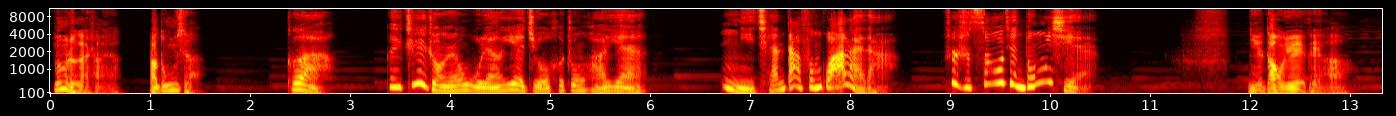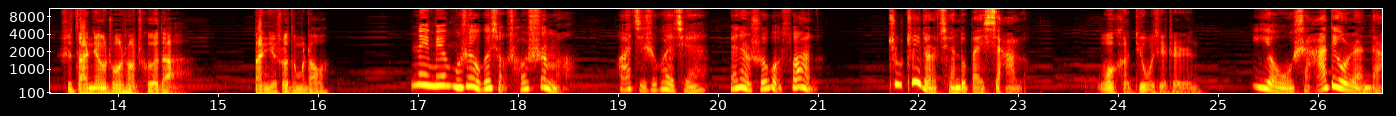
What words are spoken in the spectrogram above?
愣着干啥呀？拿东西。啊！哥。给这种人五粮液酒和中华烟，你钱大风刮来的？这是糟践东西。你当我愿意给啊？是咱娘装上车的，那你说怎么着啊？那边不是有个小超市吗？花几十块钱买点水果算了，就这点钱都白瞎了。我可丢不起这人。有啥丢人的？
